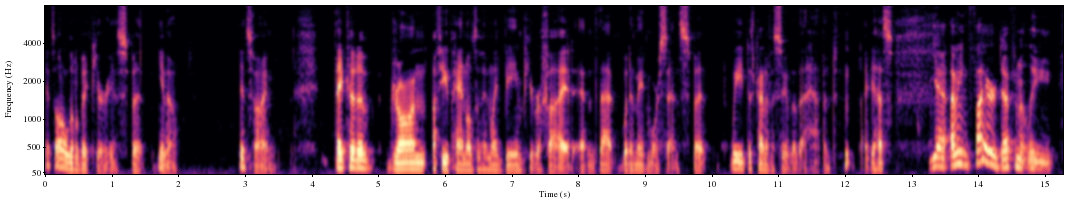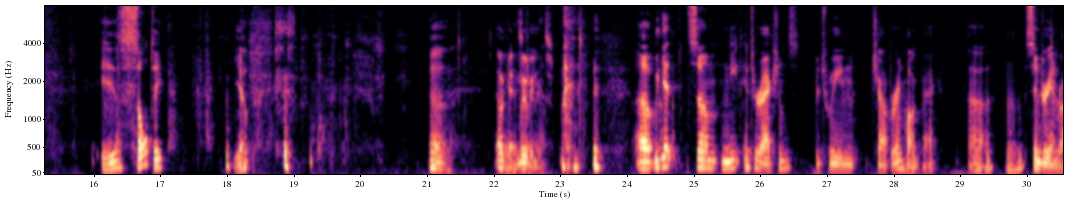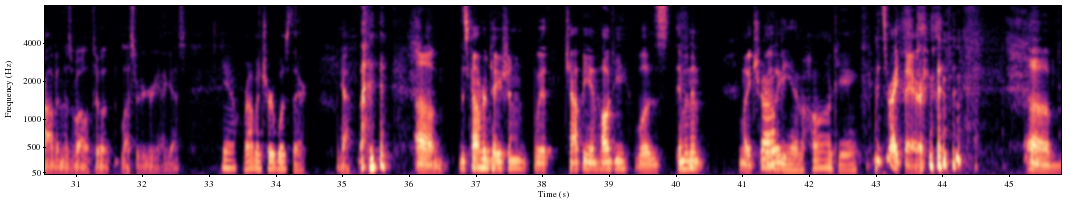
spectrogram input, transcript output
It's all a little bit curious, but you know, it's fine. They could have drawn a few panels of him like being purified, and that would have made more sense. But we just kind of assume that that happened. I guess Yeah, I mean, fire definitely is salty. Yep. Uh, okay, Yes, moving on. uh, we get some neat interactions between Chopper and Hogback. Uh, Cindry and Robin as well, to a lesser degree, I guess. Yeah, Robin sure was there. Yeah. um, this confrontation with Choppy and Hoggy was imminent. Like, Choppy really? and Hoggy. It's right there. um,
